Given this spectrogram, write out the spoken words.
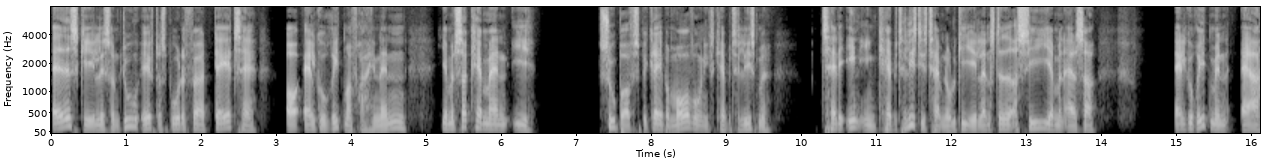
adskille, som du efterspurgte før, data og algoritmer fra hinanden, jamen så kan man i Suboffs begreb om overvågningskapitalisme, tage det ind i en kapitalistisk terminologi et eller andet sted og sige, jamen altså, algoritmen er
